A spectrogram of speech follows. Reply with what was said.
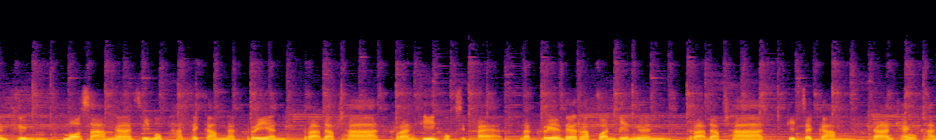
.1 ถึงม .3 งานศิลปหัตถกรรมนักเรียน ระดับชาติ ครั้งที่ 68 นักเรียนได้รับวันเหรียญเงิน ระดับชาติ กิจกรรม การแข่งขัน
